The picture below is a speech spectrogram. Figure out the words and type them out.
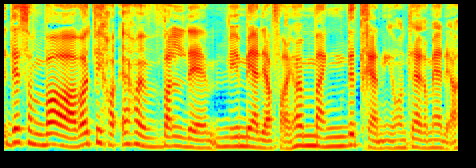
det som var, var at har, Jeg har jo veldig mye medieerfaring. Jeg har jo mengdetrening i å håndtere media.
